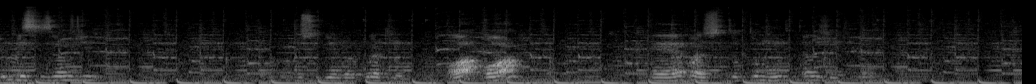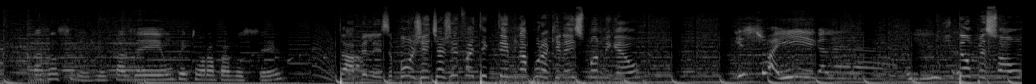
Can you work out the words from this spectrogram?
Eu precisamos de. Vou subir agora por aqui. Ó, ó. É, mas tô, tô muito inteligente, né? Fazer o seguinte, vou fazer um peitoral pra você. Tá, beleza. Bom, gente, a gente vai ter que terminar por aqui, não é isso, mano, Miguel? Isso aí, galera! Então, pessoal,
